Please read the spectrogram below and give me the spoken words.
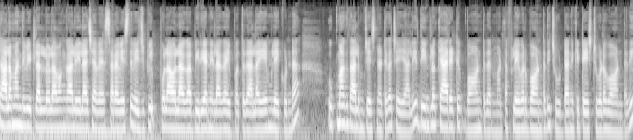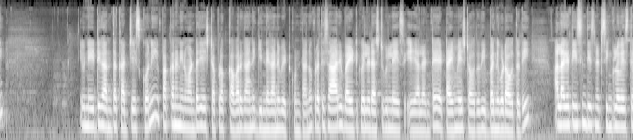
చాలామంది వీటిలలో లవంగాలు ఇలాచా వేస్తారా. వేస్తే వెజ్ పులావ్ లాగా బిర్యానీ లాగా అయిపోతుంది. అలా ఏం లేకుండా ఉప్మాకు తాలింపు చేసినట్టుగా చేయాలి. దీంట్లో క్యారెట్ బాగుంటుంది అనమాట ఫ్లేవర్ బాగుంటుంది. చూడ్డానికి టేస్ట్ కూడా బాగుంటుంది. ఇవి నీట్గా అంతా కట్ చేసుకొని పక్కన నేను వంట చేసేటప్పుడు ఒక కవర్ కానీ గిన్నె కానీ పెట్టుకుంటాను. ప్రతిసారి బయటకు వెళ్ళి డస్ట్బిన్లో వేసి వేయాలంటే టైం వేస్ట్ అవుతుంది ఇబ్బంది కూడా అవుతుంది. అలాగే తీసిన తీసినట్టు సింక్లో వేస్తే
